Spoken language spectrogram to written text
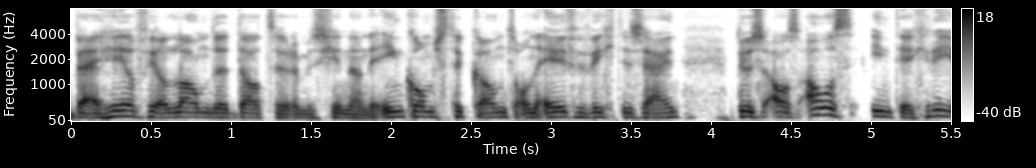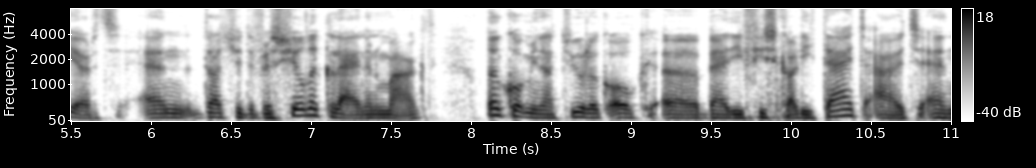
bij heel veel landen dat er misschien aan de inkomstenkant onevenwichten zijn. Dus als alles integreert en dat je de verschillen kleiner maakt... dan kom je natuurlijk ook uh, bij die fiscaliteit uit. En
